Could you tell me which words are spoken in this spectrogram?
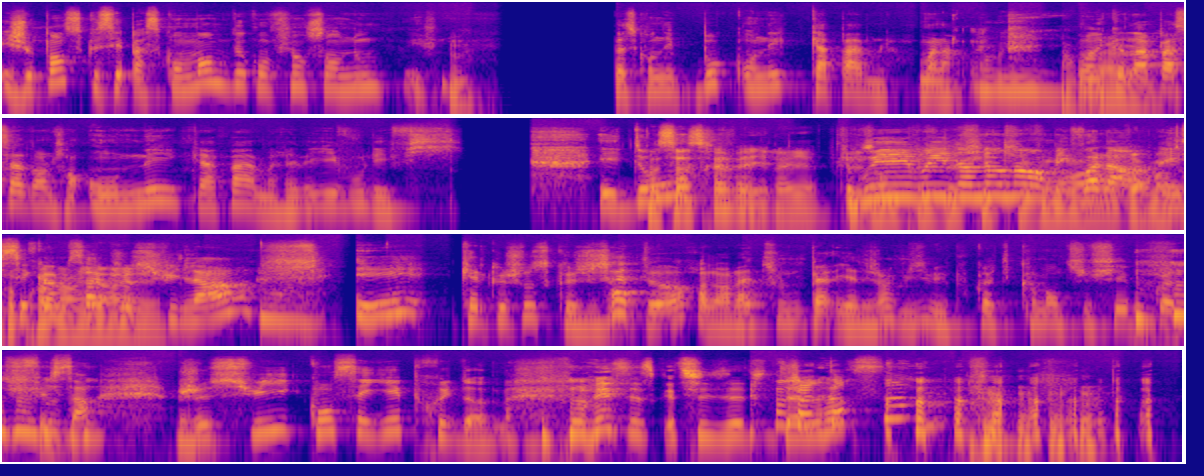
et je pense que c'est parce qu'on manque de confiance en nous. Parce qu'on est beaucoup, on est capable. Voilà. Oui. Ah, on bah n'a oui. pas ça dans le sang. On est capable. Réveillez-vous les filles. Et Bah, donc. ça se réveille là. Il y a de plus oui, en plus oui, de non, filles non, qui non, vont mais euh, voilà. Et c'est comme ça que je suis là. Et quelque chose que j'adore. Alors là, tout le monde- il y a des gens qui me disent mais pourquoi, comment tu fais, pourquoi tu fais ça Je suis conseiller prud'homme. Oui, c'est ce que tu disais tout à l'heure. J'adore ça.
